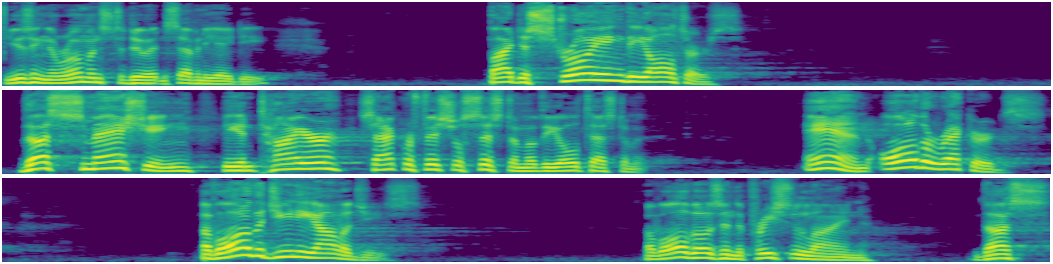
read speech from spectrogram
using the Romans to do it in 70 AD, by destroying the altars, thus smashing the entire sacrificial system of the Old Testament and all the records of all the genealogies of all those in the priestly line, thus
